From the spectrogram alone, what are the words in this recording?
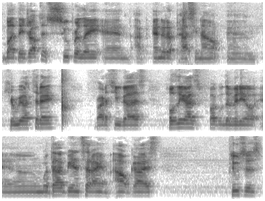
but they dropped it super late, and I ended up passing out. And here we are today. Brought it to you guys. Hopefully, you guys fuck with the video. And with that being said, I am out, guys. Deuces.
